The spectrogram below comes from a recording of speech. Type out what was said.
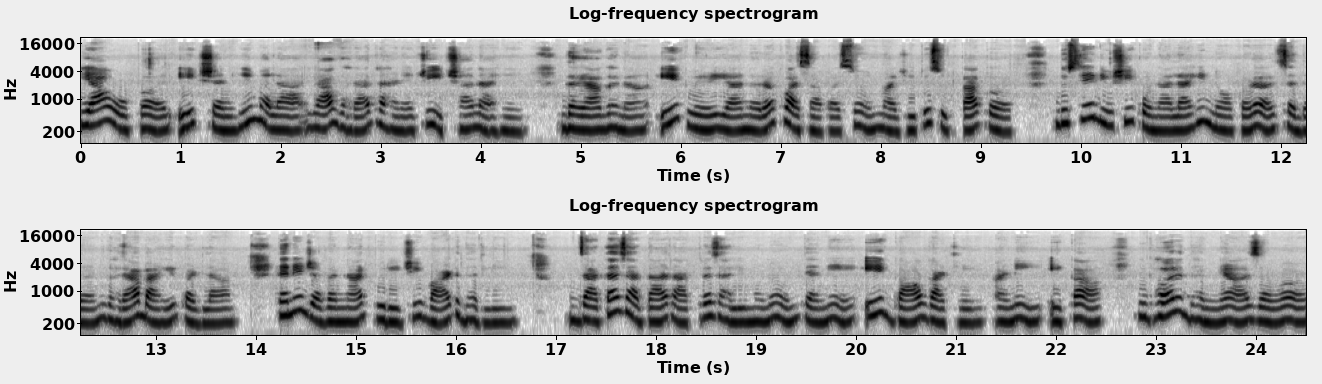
या ओपर एक क्षणही मला या घरात राहण्याची इच्छा नाही. दयाघना एक वेळ या नरकवासापासून माझी तू सुटका कर. दुसरे दिवशी कोणालाही न कळत सदन घराबाहेर पडला. त्याने जगन्नाथपुरीची वाट धरली. जाता जाता रात्र झाली म्हणून त्याने एक गाव गाठले आणि एका घर धन्याजवळ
